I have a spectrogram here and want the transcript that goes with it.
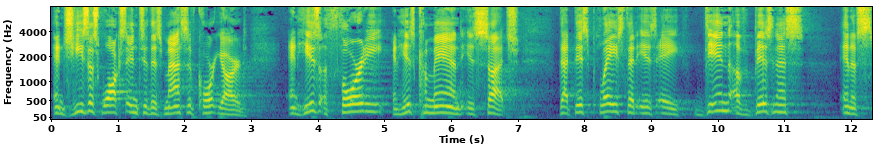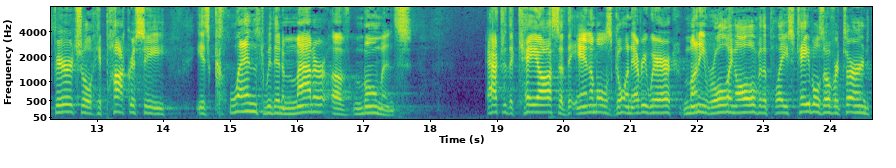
And Jesus walks into this massive courtyard, and his authority and his command is such that this place that is a din of business and of spiritual hypocrisy is cleansed within a matter of moments. After the chaos of the animals going everywhere, money rolling all over the place, tables overturned,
